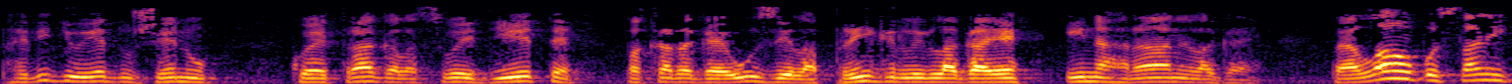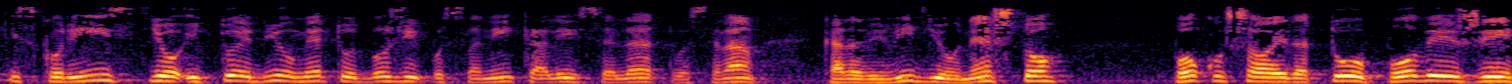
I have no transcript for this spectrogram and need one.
Pa je vidio jednu ženu koja je tragala svoje dijete, pa kada ga je uzela, prigrlila ga je i nahranila ga je. Pa je Allah poslanik iskoristio i to je bio metod Božih poslanika, ali se letu wasalam, kada bi vidio nešto, pokušao je da to poveže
